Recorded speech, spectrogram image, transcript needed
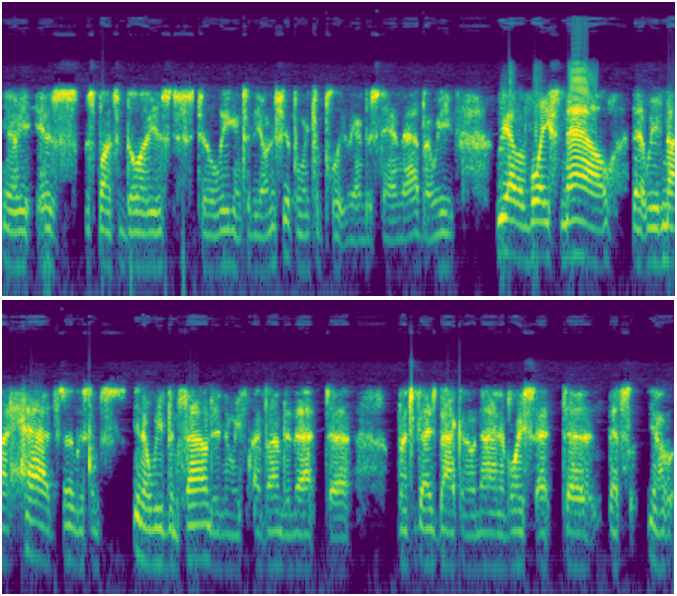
you know his responsibility is to the league and to the ownership, and we completely understand that. But we we have a voice now that we've not had certainly since you know we've been founded, and we I founded that uh, bunch of guys back in 09. A voice that uh, that's you know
